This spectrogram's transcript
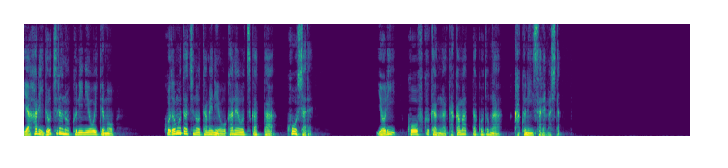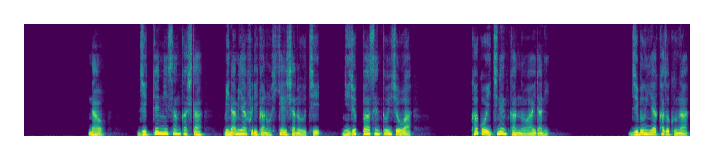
やはりどちらの国においても子供たちのためにお金を使った後者でより幸福感が高まったことが確認されました。なお実験に参加した南アフリカの被験者のうち20%以上は過去1年間の間に自分や家族が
